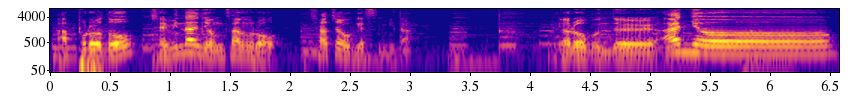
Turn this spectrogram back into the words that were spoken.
앞으로도 재미난 영상으로 찾아오겠습니다. 여러분들 안녕!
